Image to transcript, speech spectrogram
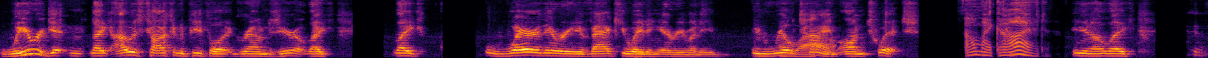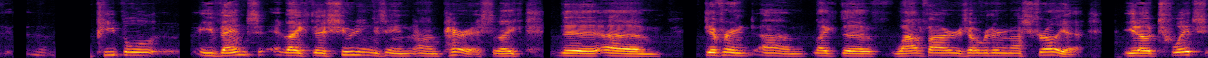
we were getting like I was talking to people at ground zero, like like where they were evacuating everybody in real wow. time on Twitch. Oh my god. You know, like people events like the shootings in um, Paris, like the um, different um, like the wildfires over there in Australia. You know, Twitch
